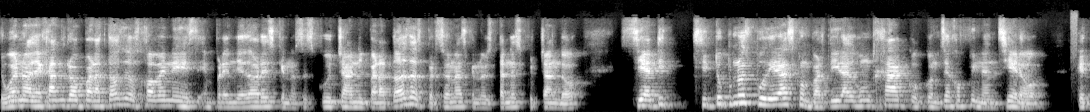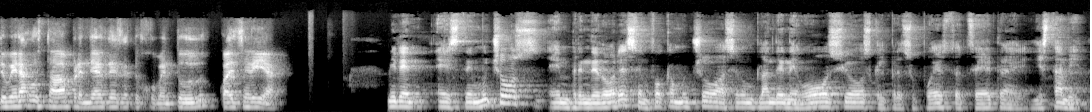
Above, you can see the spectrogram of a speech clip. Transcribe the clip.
Y bueno, Alejandro, para todos los jóvenes emprendedores que nos escuchan y para todas las personas que nos están escuchando, si, a ti, si tú nos pudieras compartir algún hack o consejo financiero que te hubiera gustado aprender desde tu juventud, ¿cuál sería? Miren, este, muchos emprendedores se enfocan mucho a hacer un plan de negocios, que el presupuesto, etcétera, y está bien.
